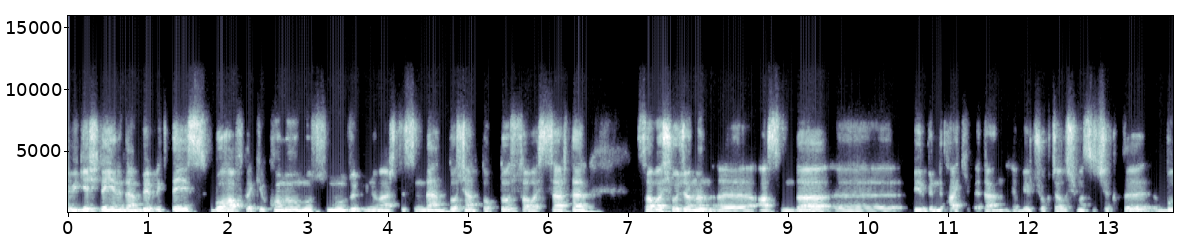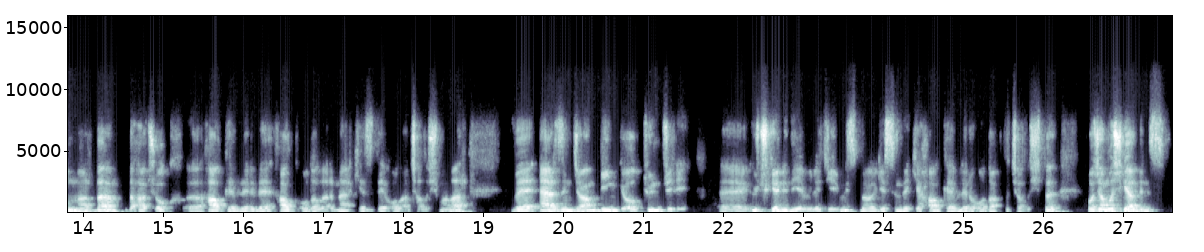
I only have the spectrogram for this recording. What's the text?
Kebigeç'te yeniden birlikteyiz. Bu haftaki konuğumuz Muzur Üniversitesi'nden doçent doktor Savaş Sertel. Savaş Hoca'nın e, aslında e, birbirini takip eden birçok çalışması çıktı. Bunlar da daha çok e, halk evleri ve halk odaları merkezli olan çalışmalar ve Erzincan, Bingöl, Tunceli e, üçgeni diyebileceğimiz bölgesindeki halk evleri odaklı çalıştı. Hocam hoş geldiniz.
